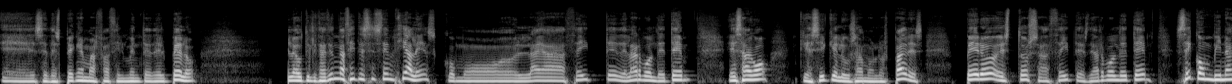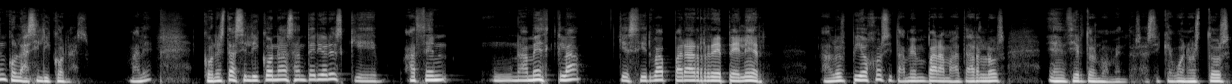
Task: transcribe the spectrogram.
eh, se despeguen más fácilmente del pelo. La utilización de aceites esenciales, como el aceite del árbol de té, es algo que sí que lo usamos los padres, pero estos aceites de árbol de té se combinan con las siliconas. ¿vale? Con estas siliconas anteriores que hacen una mezcla que sirva para repeler a los piojos y también para matarlos en ciertos momentos. Así que bueno, estos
